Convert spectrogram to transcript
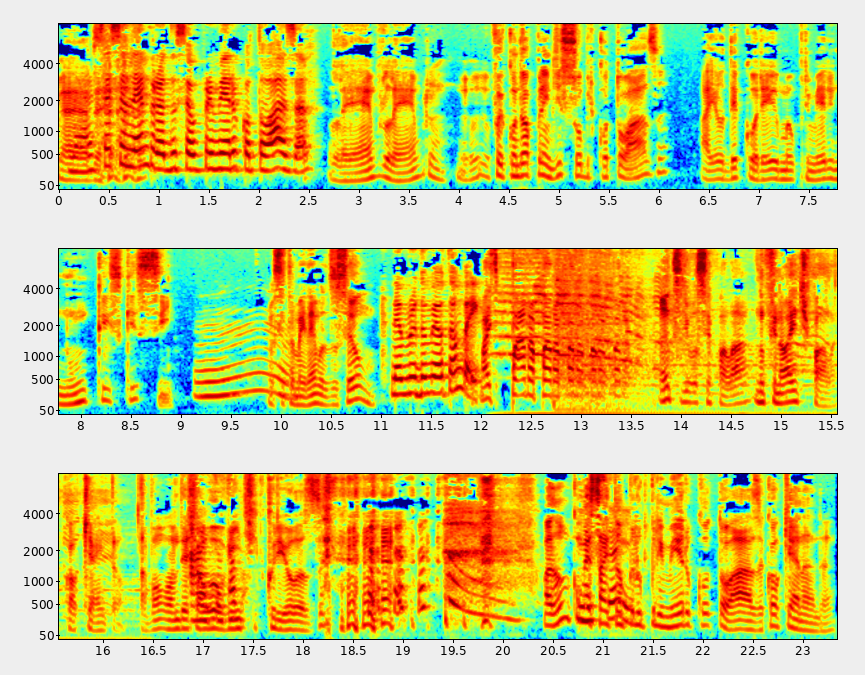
É, né? Você se lembra do seu primeiro kotoasa? Lembro, lembro. Eu, foi quando eu aprendi sobre kotoasa, aí eu decorei o meu primeiro e nunca esqueci. Hum. Você também lembra do seu? Lembro do meu também. Mas para, para, para, para, para. Antes de você falar, no final a gente fala qual que é então, tá bom? Vamos deixar Ah, o então tá ouvinte curioso. Mas vamos começar Isso então aí. pelo primeiro kotoasa. Qual que é, Nanda?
